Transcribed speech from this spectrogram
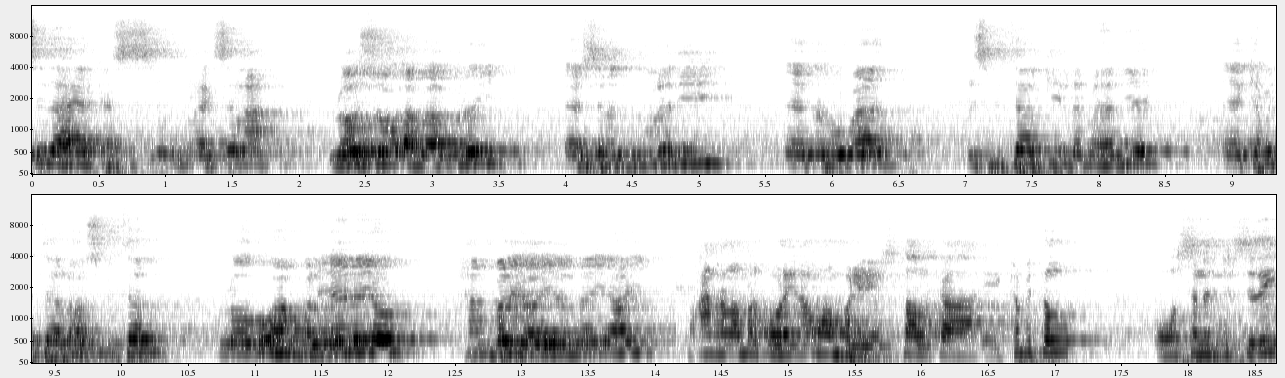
sida heerka wanaagsan ah loo soo abaabulay sanad guuradii koowaad cisbitaalkii la mahadiyey ee capital hosbital loogu hambalyeynayo hambalyo ayaan leeyahay. Waxaan rabaa marka hore inaan u hambaliyo isbitaalka capital oo sanad jirsaday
